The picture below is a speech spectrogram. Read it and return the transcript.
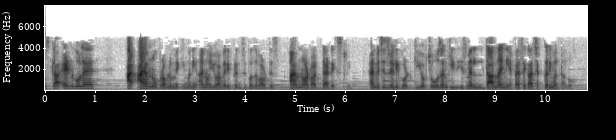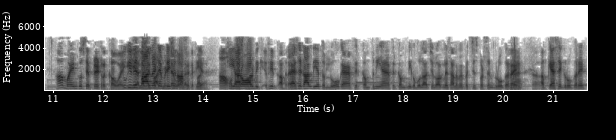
उसका एंड गोल है I have no problem making money I know you are very principles about this I am not at that extreme and which is really good कि यू हैव चोजन कि इसमें डालना ही नहीं है। पैसे का चक्कर ही मत डालो। हाँ माइंड को सेपरेट रखा हुआ है क्योंकि फिर बाद में टेम्पटेशन आ सकती है। हाँ, कि यार और भी फिर अब पैसे डाल दिए तो लोग हैं फिर कंपनी है फिर कंपनी को बोला चलो अगले साल हमें 25 परसेंट ग्रो करना है। हाँ। अब कैसे ग्रो करे?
